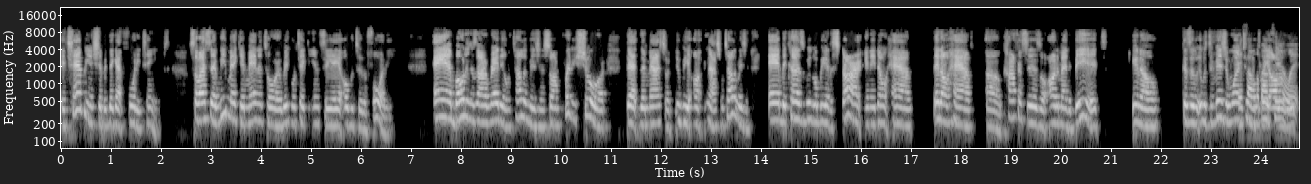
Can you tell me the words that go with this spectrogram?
a championship if they got 40 teams. So I said, we make it mandatory. We're going to take the NCAA over to the 40. And bowling is already on television. So I'm pretty sure that the national it'll be on national television. And because we're gonna be at a start and they don't have they don't have uh, conferences or automatic bids, you know, because it, it, was division one, it's two, and three all at,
